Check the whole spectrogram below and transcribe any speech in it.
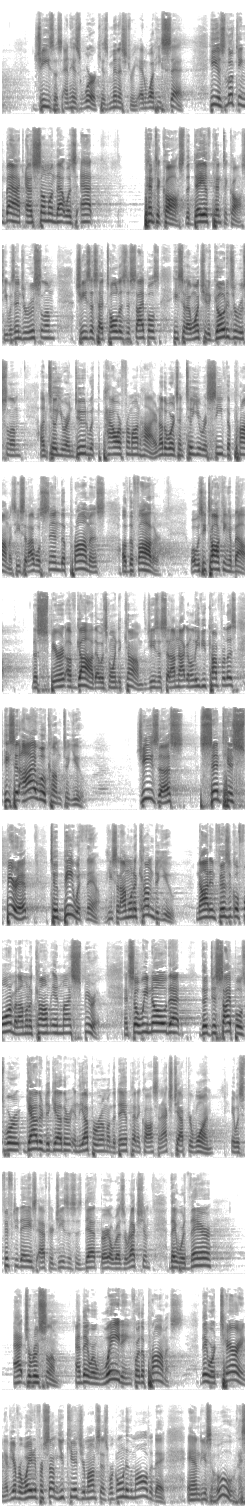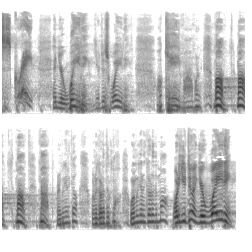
Jesus and His work, His ministry, and what He said. He is looking back as someone that was at Pentecost, the day of Pentecost. He was in Jerusalem. Jesus had told his disciples, He said, I want you to go to Jerusalem until you are endued with the power from on high. In other words, until you receive the promise. He said, I will send the promise of the Father. What was he talking about? The Spirit of God that was going to come. Jesus said, I'm not going to leave you comfortless. He said, I will come to you. Jesus sent his Spirit to be with them. He said, I'm going to come to you not in physical form, but I'm going to come in my spirit. And so we know that the disciples were gathered together in the upper room on the day of Pentecost in Acts chapter 1. It was 50 days after Jesus' death, burial, resurrection. They were there at Jerusalem and they were waiting for the promise. They were tearing. Have you ever waited for something? You kids, your mom says, We're going to the mall today. And you say, Ooh, this is great. And you're waiting. You're just waiting okay, mom, mom, mom, mom, mom, when are we going to go? When are we going to the mall? When are we going to go to the mall? What are you doing? You're waiting.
